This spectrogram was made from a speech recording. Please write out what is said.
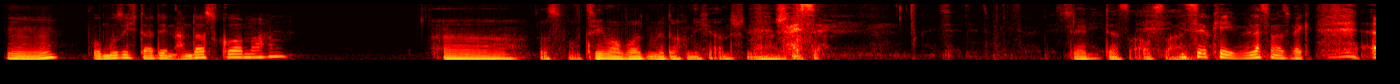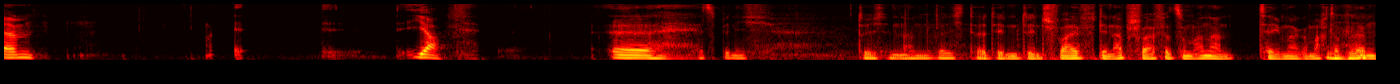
mhm. wo muss ich da den Underscore machen? Äh, das Thema wollten wir doch nicht anschneiden. Scheiße wenn das aussagen. Ist okay, lassen wir es weg. Ähm, äh, ja, äh, jetzt bin ich durcheinander, weil ich da den, den Schweif, den Abschweifer zum anderen Thema gemacht habe. Mhm.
